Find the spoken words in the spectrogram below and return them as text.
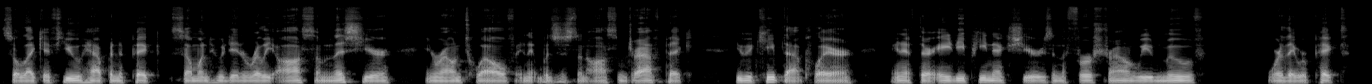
So, like if you happen to pick someone who did really awesome this year in round 12 and it was just an awesome draft pick, you could keep that player. And if their ADP next year is in the first round, we would move where they were picked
